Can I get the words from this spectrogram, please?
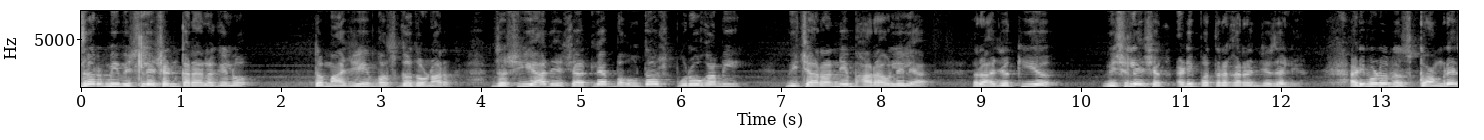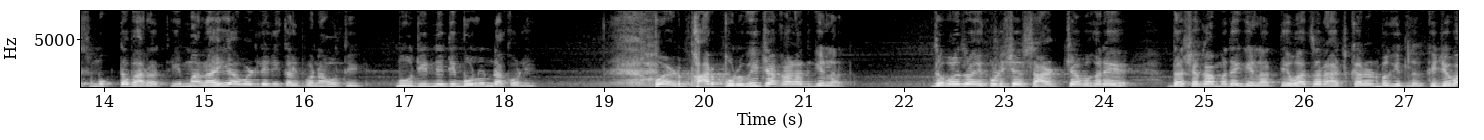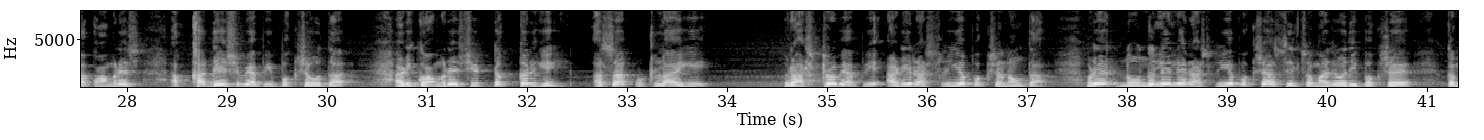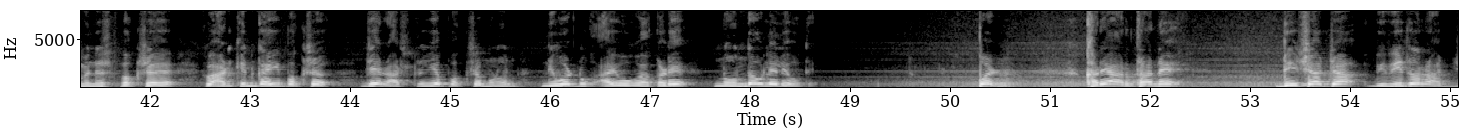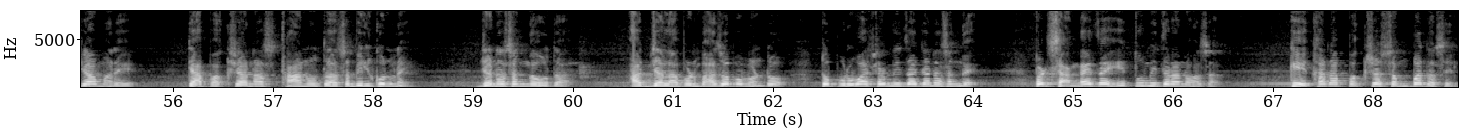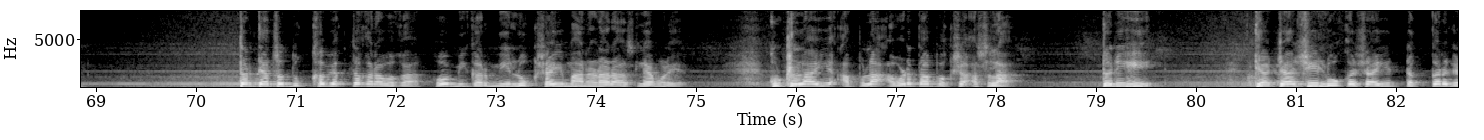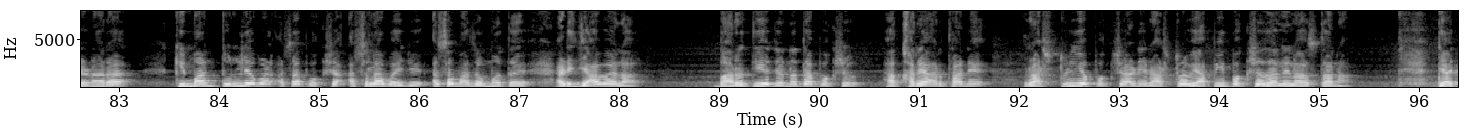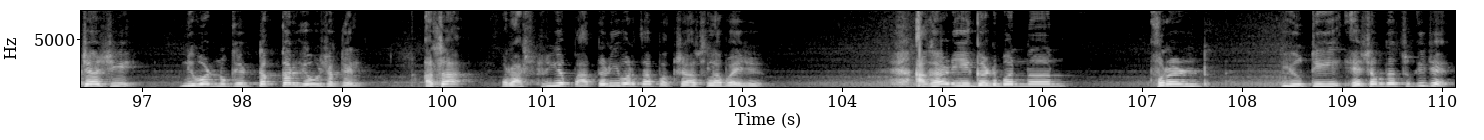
जर मी विश्लेषण करायला गेलो तर माझीही फसगत होणार जशी या देशातल्या बहुतांश पुरोगामी विचारांनी भारावलेल्या राजकीय विश्लेषक आणि पत्रकारांची झाली आहे. आणि म्हणूनच काँग्रेस मुक्त भारत ही मलाही आवडलेली कल्पना होती. मोदींनी ती बोलून दाखवली. पण फार पूर्वीच्या काळात गेलात. जवळजवळ एकोणीसशे साठच्या वगैरे दशकामध्ये गेलात तेव्हाचं राजकारण बघितलं की जेव्हा काँग्रेस अख्खा देशव्यापी पक्ष होता आणि काँग्रेसची टक्कर घेईल असा कुठलाही राष्ट्रव्यापी आणि राष्ट्रीय पक्ष नव्हता. म्हणजे नोंदलेले राष्ट्रीय पक्ष असतील समाजवादी पक्ष आहे कम्युनिस्ट पक्ष आहे किंवा आणखीन काही पक्ष जे राष्ट्रीय पक्ष म्हणून निवडणूक आयोगाकडे नोंदवलेले होते. पण खऱ्या अर्थाने देशाच्या विविध राज्यामध्ये त्या पक्षांना स्थान होतं असं बिलकुल नाही. जनसंघ होता. आज ज्याला आपण भाजप म्हणतो तो पूर्वाश्रमीचा जनसंघ आहे. पण सांगायचा हेतू मित्रांनो असा की एखादा पक्ष संपत असेल तर त्याचं दुःख व्यक्त करावं का? हो मी कर मी लोकशाही मानणारा असल्यामुळे कुठलाही आपला आवडता पक्ष असला तरीही त्याच्याशी लोकशाही टक्कर घेणारा किमान तुल्यबळ असा पक्ष असला पाहिजे असं माझं मत आहे. आणि ज्या वेळेला भारतीय जनता पक्ष हा खऱ्या अर्थाने राष्ट्रीय पक्ष आणि राष्ट्रव्यापी पक्ष झालेला असताना त्याच्याशी निवडणुकीत टक्कर घेऊ शकेल असा राष्ट्रीय पातळीवरचा पक्ष असला पाहिजे. आघाडी गठबंधन फ्रंट युती हे शब्द चुकीचे आहेत.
